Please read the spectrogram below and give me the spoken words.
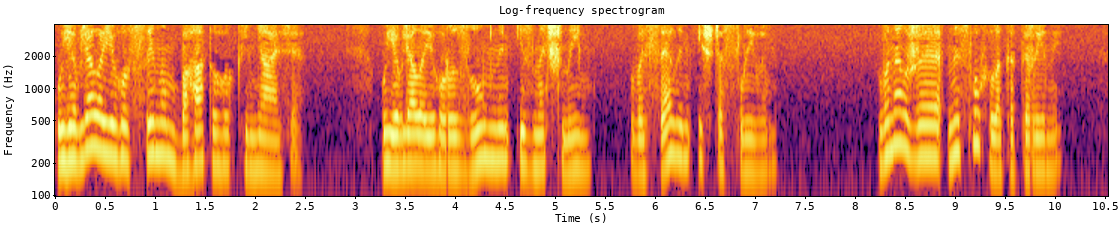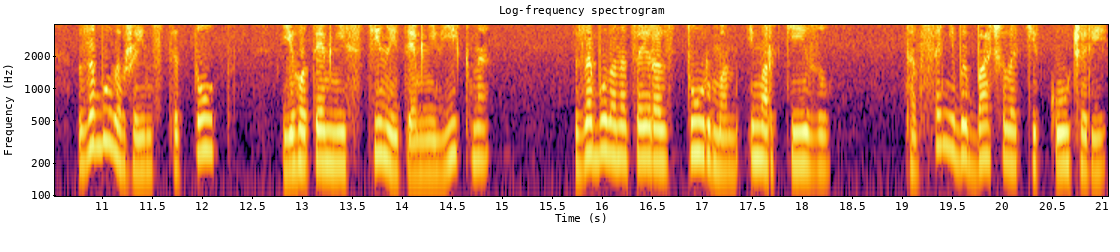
уявляла його сином багатого князя, уявляла його розумним і значним, веселим і щасливим. Вона вже не слухала Катерини, забула вже інститут, його темні стіни і темні вікна, забула на цей раз турман і маркізу, та все ніби бачила ті кучері,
